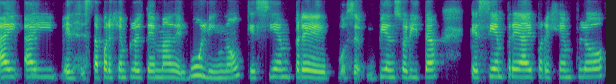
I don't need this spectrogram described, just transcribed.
hay, está, por ejemplo, el tema del bullying, ¿no? Que siempre, pienso ahorita que siempre hay, por ejemplo,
